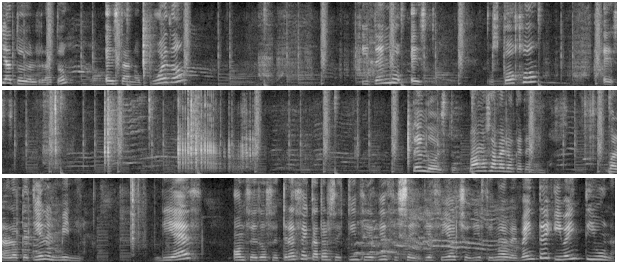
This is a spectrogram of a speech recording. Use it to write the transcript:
ya todo el rato. Esta no puedo. Y tengo esto. Pues cojo esto. Tengo esto. Vamos a ver lo que tenemos. Bueno, lo que tiene el Minion. 10, 11, 12, 13, 14, 15, 16, 18, 19, 20 y 21.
